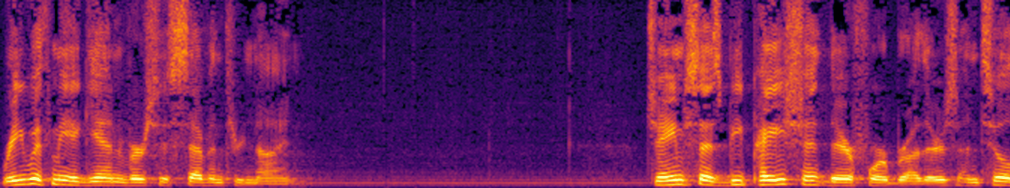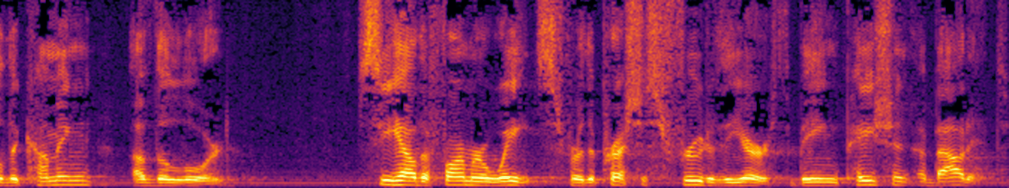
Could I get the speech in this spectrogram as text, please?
Read with me again verses 7 through 9. James says, Be patient, therefore, brothers, until the coming of the Lord. See how the farmer waits for the precious fruit of the earth, being patient about it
